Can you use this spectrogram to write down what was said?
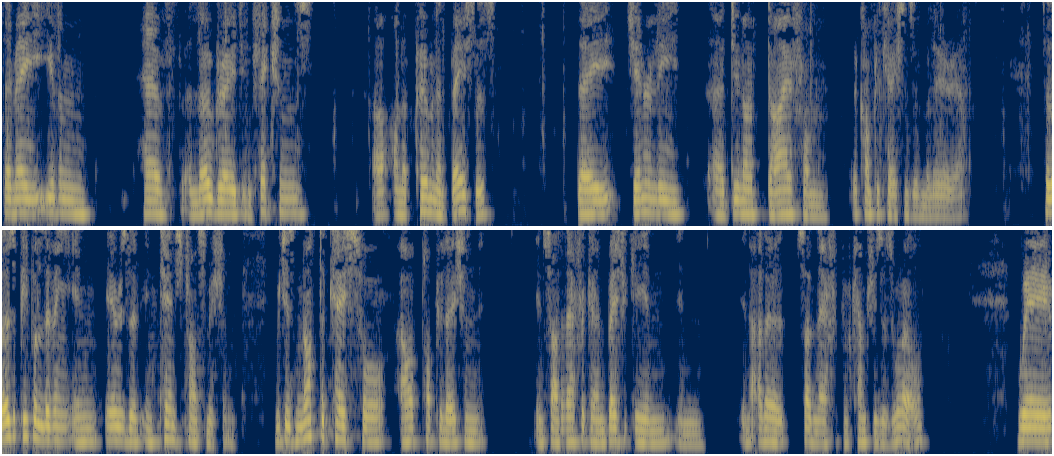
they may even have low-grade infections uh, on a permanent basis, they generally uh, do not die from the complications of malaria. So those are people living in areas of intense transmission, which is not the case for our population in South Africa and basically in, in, in other Southern African countries as well, where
